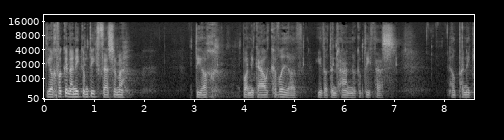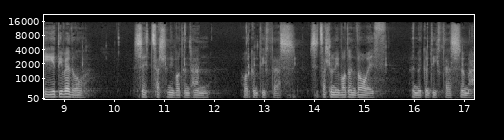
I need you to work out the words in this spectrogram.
Diolch fod gynna ni gymdeithas yma. Diolch bod ni gael cyfleoedd i ddod yn rhan o gymdeithas. Helpa ni gyd i feddwl sut allan ni fod yn rhan o'r gymdeithas, sut allwn ni fod yn ddoedd yn y gymdeithas yma.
